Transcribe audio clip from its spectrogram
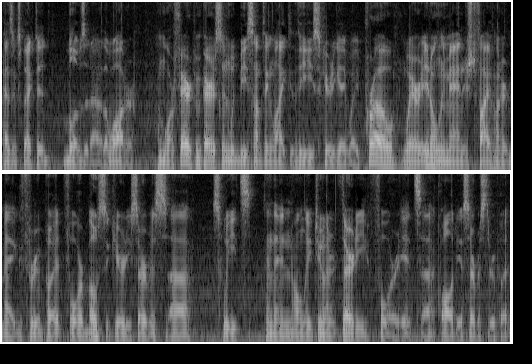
as expected, blows it out of the water. A more fair comparison would be something like the Security Gateway Pro, where it only managed 500 meg throughput for both security service uh, suites, and then only 230 for its uh, quality of service throughput.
